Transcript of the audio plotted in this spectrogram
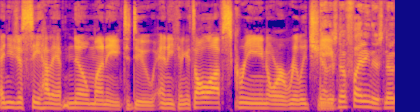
And you just see how they have no money to do anything. It's all off screen or really Yeah, cheap. there's no fighting. There's no.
